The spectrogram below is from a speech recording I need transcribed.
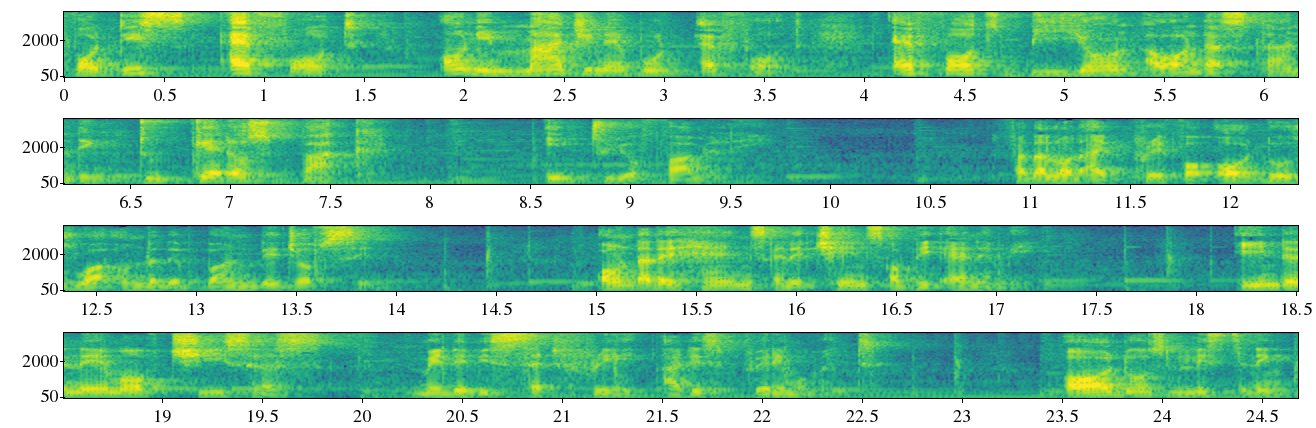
for this effort, unimaginable effort, efforts beyond our understanding to get us back into your family. Father, Lord, I pray for all those who are under the bondage of sin, under the hands and the chains of the enemy. In the name of Jesus, may they be set free at this very moment. All those listening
